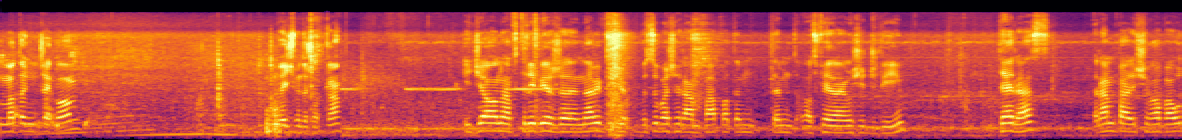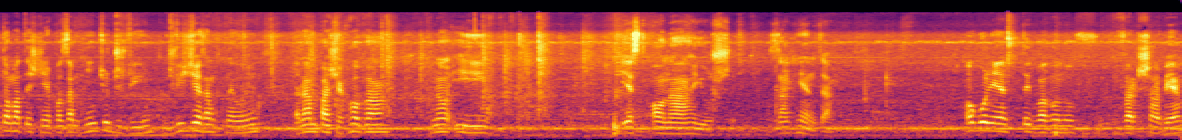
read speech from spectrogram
motorniczego. Wejdźmy do środka. Idzie ona w trybie, że najpierw się wysuwa się rampa, potem otwierają się drzwi. Teraz rampa się chowa automatycznie po zamknięciu drzwi. Drzwi się zamknęły, rampa się chowa, no i jest ona już zamknięta. Ogólnie tych wagonów w Warszawie,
